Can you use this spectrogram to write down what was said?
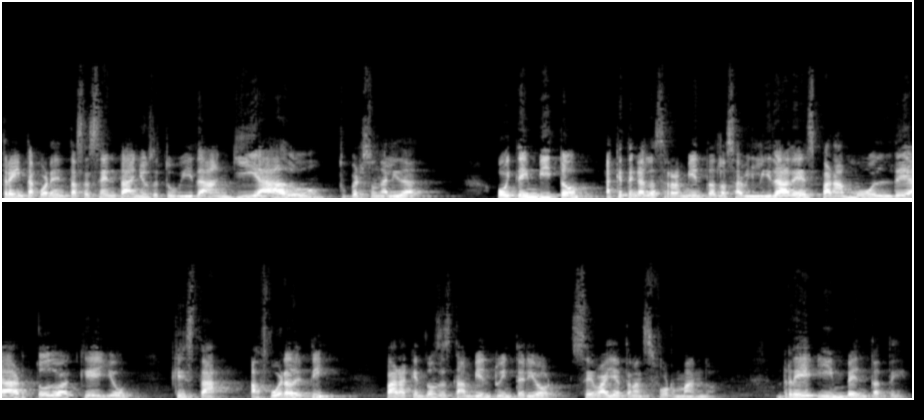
30, 40, 60 años de tu vida han guiado tu personalidad. Hoy te invito a que tengas las herramientas, las habilidades para moldear todo aquello que está afuera de ti, para que entonces también tu interior se vaya transformando. Reinvéntate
